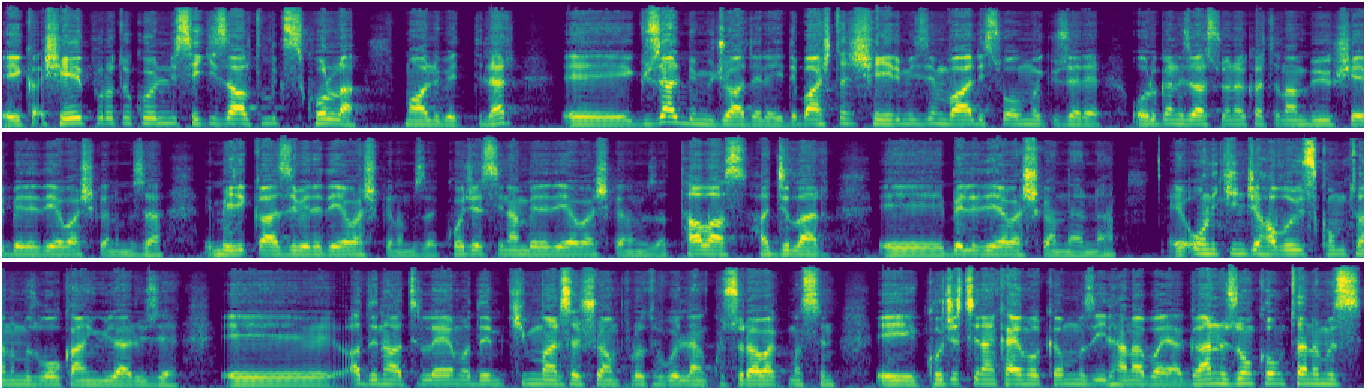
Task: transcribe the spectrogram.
E, şehir protokolünü 8-6'lık skorla mağlup ettiler e, güzel bir mücadeleydi. Başta şehrimizin valisi olmak üzere organizasyona katılan Büyükşehir Belediye Başkanımıza, e, Melik Gazi Belediye Başkanımıza, Koca Sinan Belediye Başkanımıza, Talas, Hacılar e, Belediye Başkanlarına, e, 12. Hava Üst Komutanımız Volkan Güler Yüze, e, adını hatırlayamadığım kim varsa şu an protokolden kusura bakmasın, e, Koca Sinan Kaymakamımız İlhan Abaya, Garnizon Komutanımız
